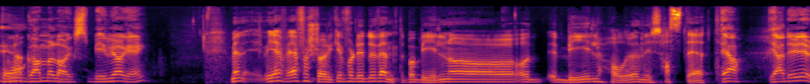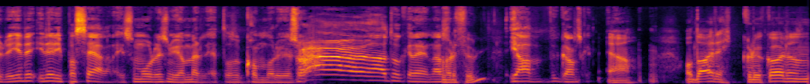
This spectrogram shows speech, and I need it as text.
God Ja. gammeldags biljaging. Men jeg, jeg forstår ikke, fordi du venter på bilen, og, og bil holder jo en viss hastighet. Ja, ja det er jo det. I det, de passerer deg, så må du liksom gjemme deg litt, og så kommer du så «Aah!» tok jeg altså. Var du full? Ja, ganske. Ja. Og da rekker du ikke å liksom,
